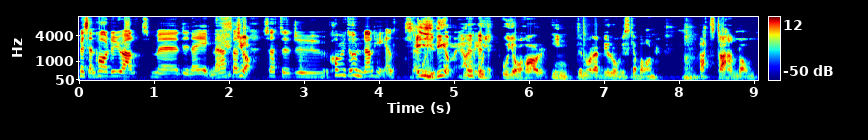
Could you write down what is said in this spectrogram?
Men sen har du ju allt med dina egna så att, Ja. så att du kommer inte undan helt. Nej, det gör man ju aldrig. och, och jag har inte några biologiska barn att ta hand om.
